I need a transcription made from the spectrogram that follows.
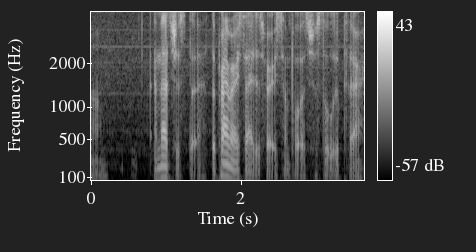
Um, and that's just the, the primary side is very simple, it's just a loop there.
